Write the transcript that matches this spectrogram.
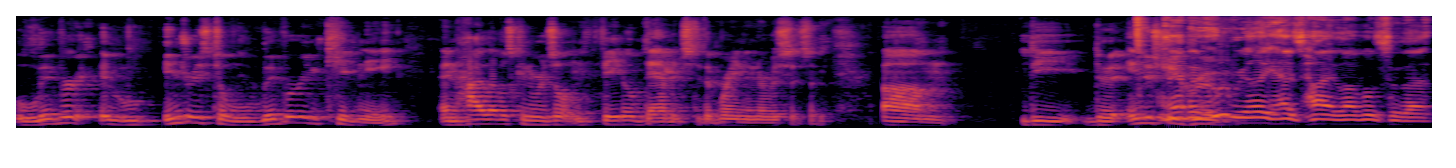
liver injuries to liver and kidney, and high levels can result in fatal damage to the brain and nervous system. Um, the the industry Yeah, but group who really has high levels of that?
